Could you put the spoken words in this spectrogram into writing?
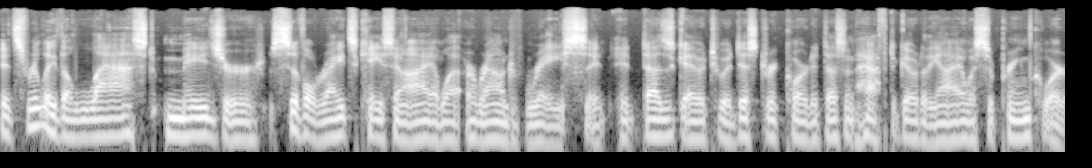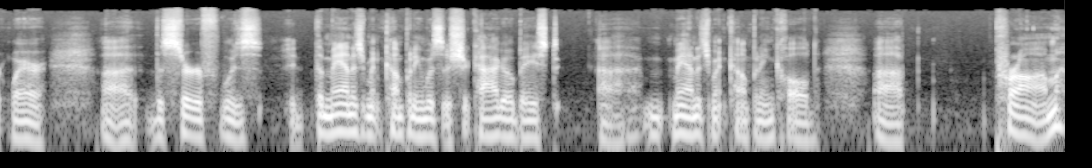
it's really the last major civil rights case in Iowa around race. It, it does go to a district court. It doesn't have to go to the Iowa Supreme Court, where uh, the Surf was the management company was a Chicago-based uh, management company called uh, Prom,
